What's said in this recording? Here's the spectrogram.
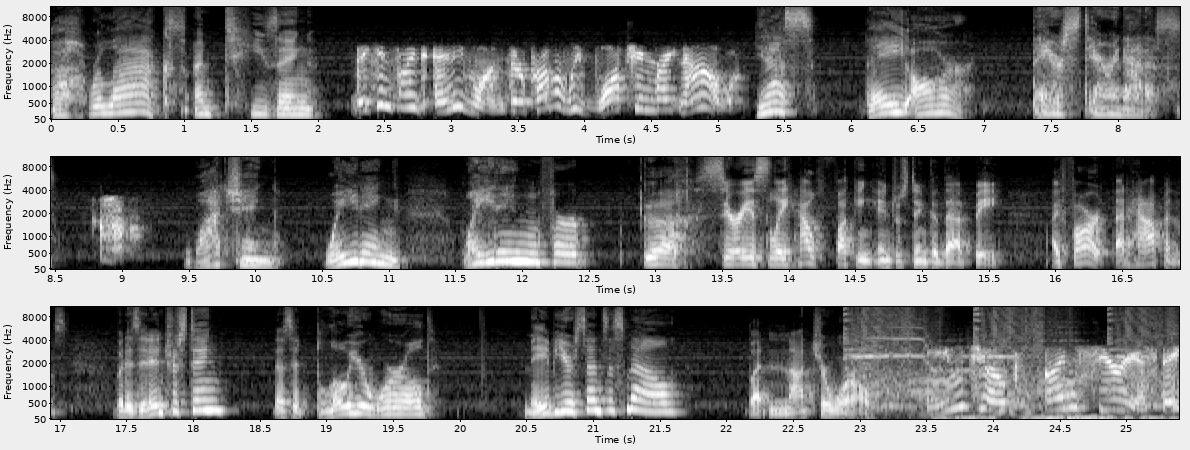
Ugh, relax. I'm teasing. They can find anyone. They're probably watching right now. Yes, they are. They are staring at us. Watching, waiting, waiting for. Ugh, seriously, how fucking interesting could that be? I fart, that happens. But is it interesting? Does it blow your world? Maybe your sense of smell, but not your world. You joke. I'm serious. They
